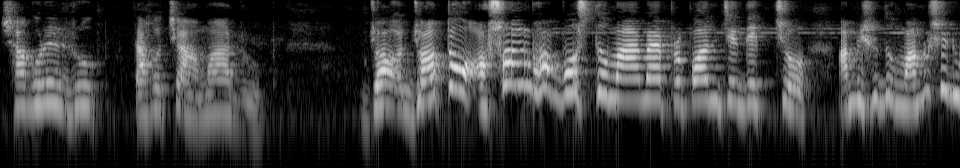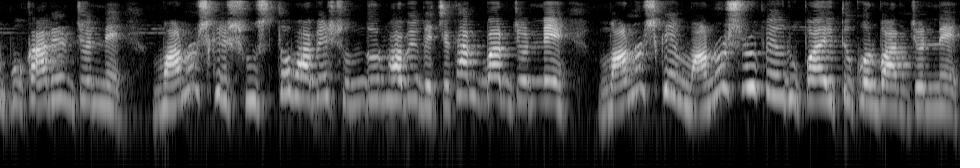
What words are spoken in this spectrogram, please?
সাগরের রূপ, তা হচ্ছে আমার রূপ। যত অসম্ভব বস্তু মায়ামায় প্রপঞ্চে দেখছ, আমি শুধু মানুষের উপকারের জন্যে, মানুষকে সুস্থভাবে, সুন্দরভাবে বেঁচে থাকবার জন্যে, মানুষকে মানুষ রূপে রূপায়িত করবার জন্যে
